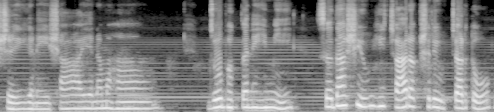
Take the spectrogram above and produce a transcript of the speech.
श्री गणेशाय नमः. जो भक्त नेहमी सदाशिव ही चार अक्षरे उच्चारतो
